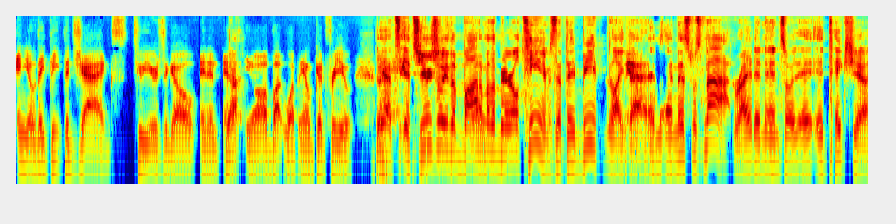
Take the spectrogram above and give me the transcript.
And you know, they beat the Jags two years ago in, in yeah. a, you know a butt whoop. You know, good for you. Yeah, it's, it's usually the bottom so, of the barrel teams that they beat like yeah. that, and and this was not right. And and so it, it takes you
